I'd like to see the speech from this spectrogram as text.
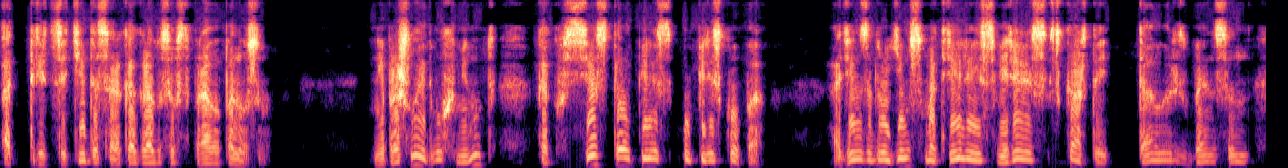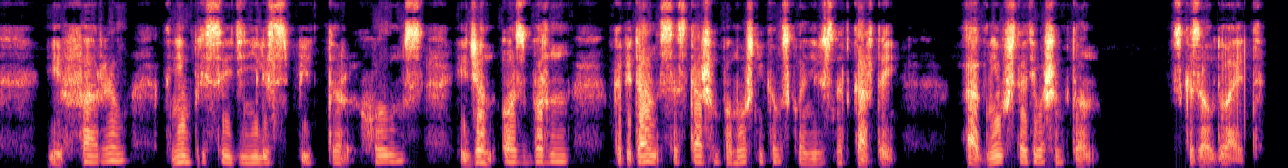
от 30 до 40 градусов справа по носу. Не прошло и двух минут, как все столпились у перископа. Один за другим смотрели и сверялись с картой. Тауэрс, Бенсон и Фаррелл, к ним присоединились Питер Холмс и Джон Осборн. Капитан со старшим помощником склонились над картой. «Огни в штате Вашингтон», — сказал Дуайт.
